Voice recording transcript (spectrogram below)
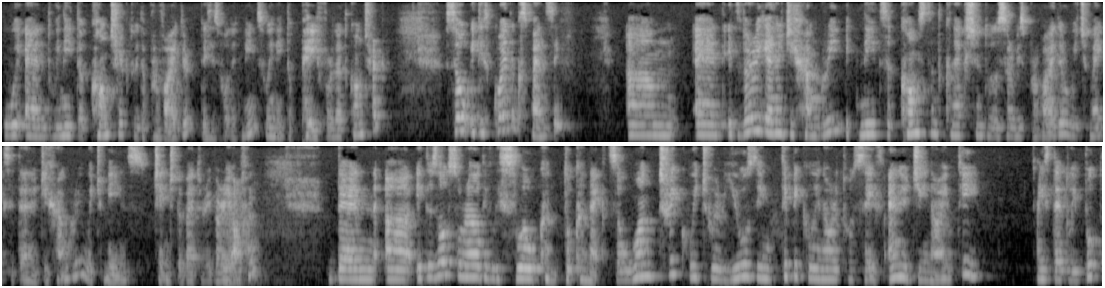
we, and we need a contract with a provider. This is what it means. We need to pay for that contract. So it is quite expensive um, and it's very energy hungry. It needs a constant connection to the service provider, which makes it energy hungry, which means change the battery very often. Then uh, it is also relatively slow con to connect. So one trick which we're using typically in order to save energy in IoT is that we put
